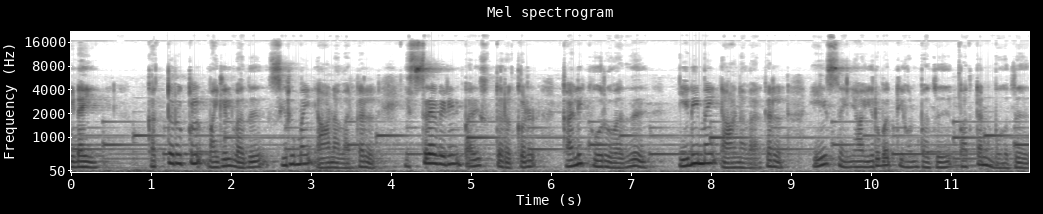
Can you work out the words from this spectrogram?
விடை. கத்தருக்குள் மகிழ்வது சிறுமையானவர்கள் இஸ்ரவேலின் பரிசுத்தருக்குள் களி கூறுவது எளிமையானவர்கள் ஏசையா இருபத்தி ஒன்பது பத்தொன்பது.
